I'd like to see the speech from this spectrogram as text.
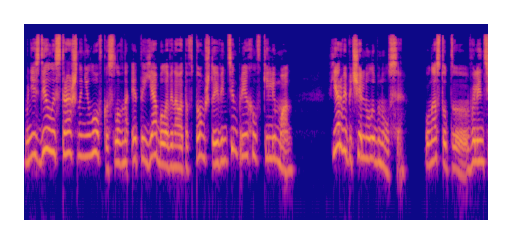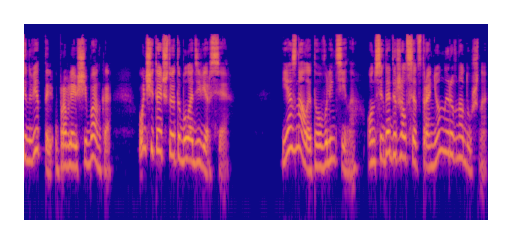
Мне сделалось страшно неловко, словно это я была виновата в том, что Эвентин приехал в Килиман. Фьерви печально улыбнулся. «У нас тут э, Валентин Веттель, управляющий банка. Он считает, что это была диверсия». Я знала этого Валентина. Он всегда держался отстраненно и равнодушно.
